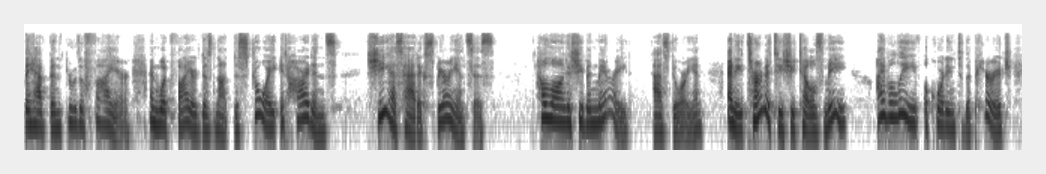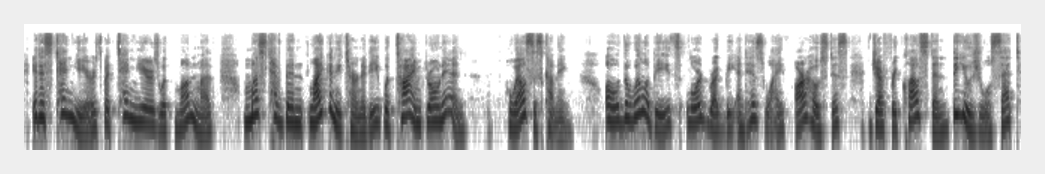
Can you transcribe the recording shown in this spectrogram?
They have been through the fire, and what fire does not destroy, it hardens. She has had experiences. How long has she been married? asked Dorian. An eternity, she tells me. I believe, according to the peerage, it is ten years, but ten years with Monmouth must have been like an eternity with time thrown in. Who else is coming? Oh, the Willoughbys, Lord Rugby and his wife, our hostess, Geoffrey Clouston, the usual set.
